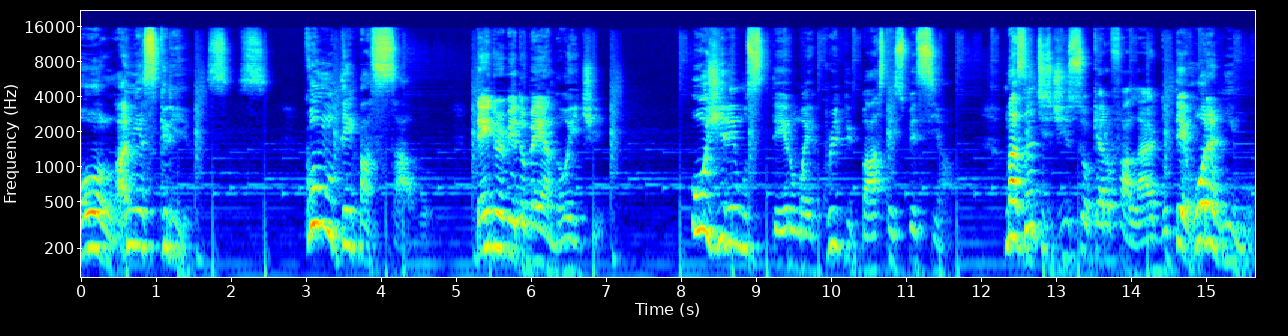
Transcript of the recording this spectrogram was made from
Olá, minhas crianças! Como tem passado? Tem dormido bem à noite? Hoje iremos ter uma creepypasta especial. Mas antes disso, eu quero falar do Terror Animo,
